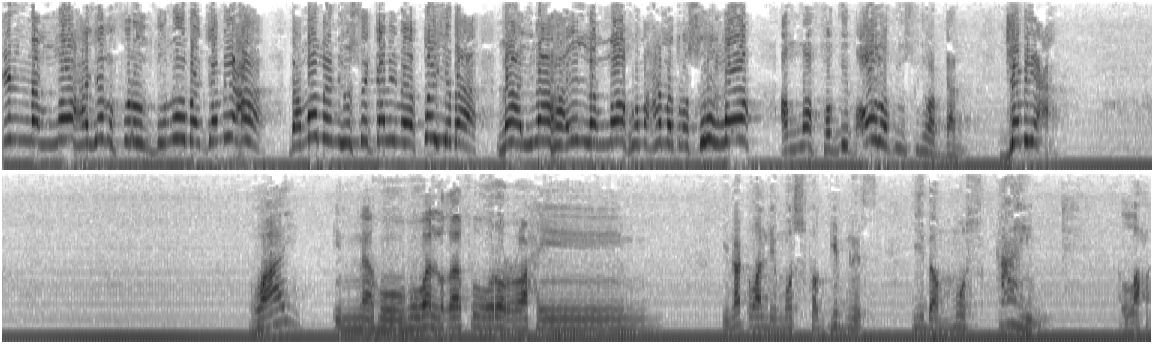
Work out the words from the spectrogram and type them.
إن الله يغفر الذنوب جميعا. The moment you say kalima طيبة, لا إله إلا الله محمد رسول الله, Allah forgive all of you sin you have done. جميعا Why? Innahu huwal ghafurur rahim. He not only most forgiveness, He the most kind. Allah.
